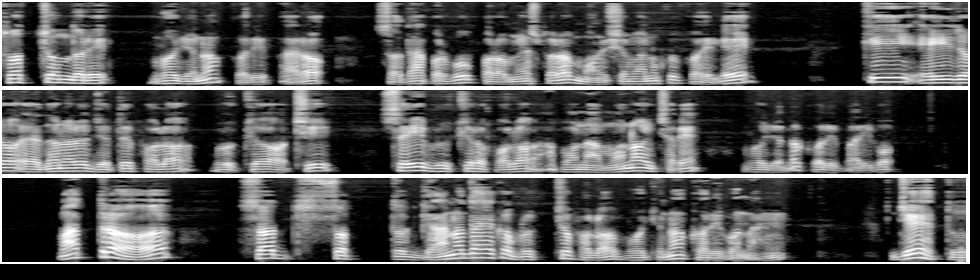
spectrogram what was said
ସ୍ୱଚ୍ଛନ୍ଦରେ ଭୋଜନ କରିପାର। ସଦାପ୍ରଭୁ ପରମେଶ୍ୱର ମଣିଷମାନଙ୍କୁ କହିଲେ କି ଏହି ଯେଉଁ ଏଦନରେ ଯେତେ ଫଳ ବୃକ୍ଷ ଅଛି ସେହି ବୃକ୍ଷର ଫଳ ଆପଣା ମନ ଇଚ୍ଛାରେ ଭୋଜନ କରିପାରିବ। ମାତ୍ର ସଦ୍ ସତ୍ ଜ୍ଞାନଦାୟକ ବୃକ୍ଷ ଫଳ ଭୋଜନ କରିବ ନାହିଁ। ଯେହେତୁ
